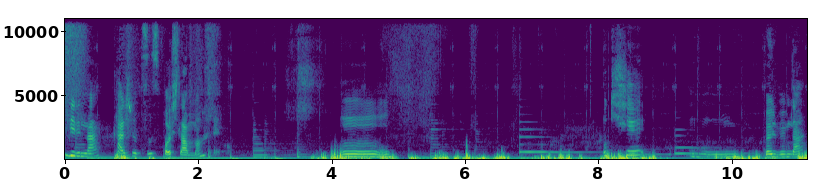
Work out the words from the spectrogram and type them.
Birinden karşılıksız hoşlanmak. Hmm. Bu kişi bölümümden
